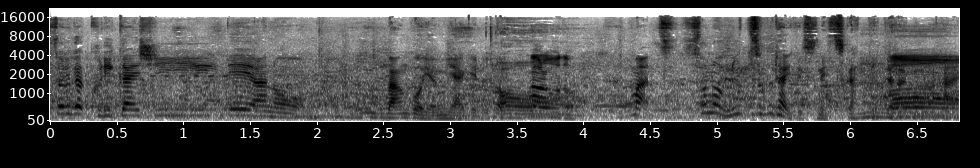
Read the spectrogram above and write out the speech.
それが繰り返しであの番号を読み上げると、なるほど。まあ、つその3つぐらいですね使っていただくの。は、はい、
